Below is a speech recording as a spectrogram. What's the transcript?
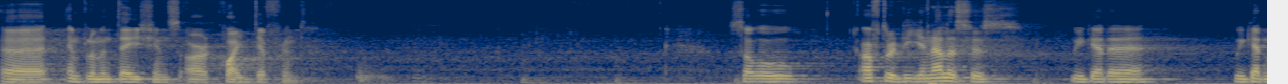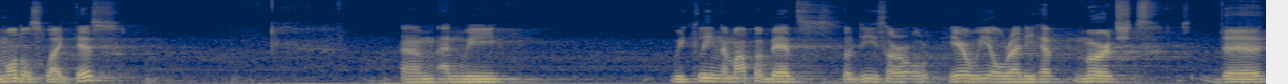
uh, implementations are quite different. So after the analysis, we get, a, we get models like this. Um, and we, we clean them up a bit. So these are, here we already have merged the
